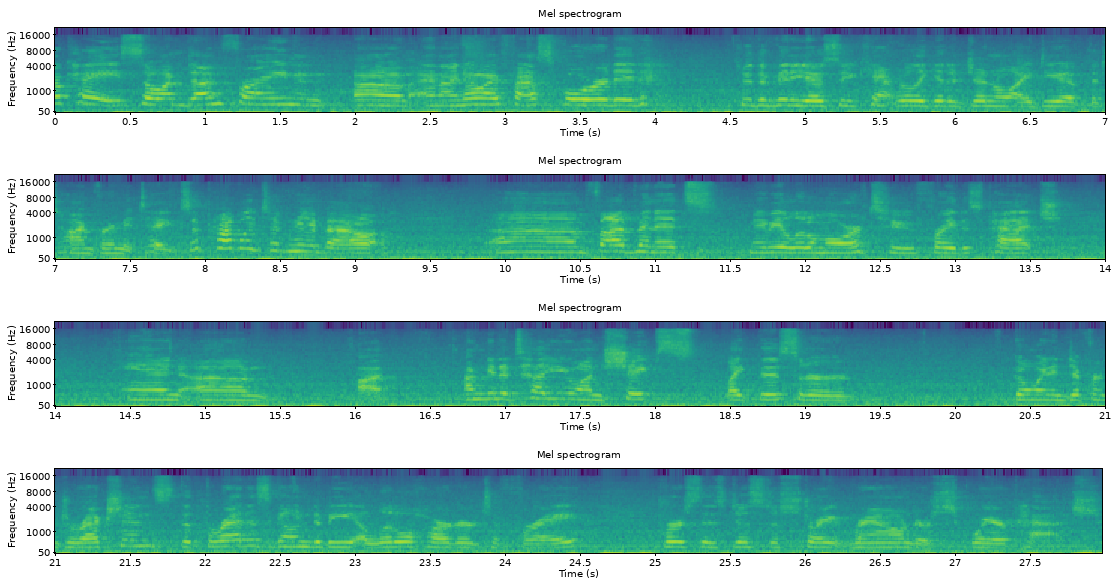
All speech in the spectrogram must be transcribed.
Okay, so I'm done fraying and, um, and I know I fast forwarded through the video so you can't really get a general idea of the time frame it takes. It probably took me about um, five minutes, maybe a little more to fray this patch. And um, I, I'm gonna tell you on shapes like this that are going in different directions, the thread is going to be a little harder to fray versus just a straight round or square patch.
